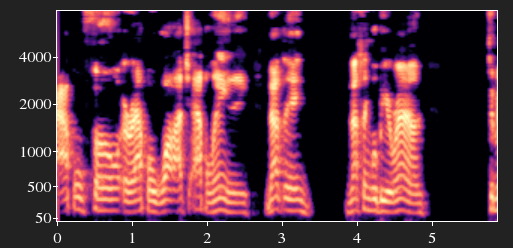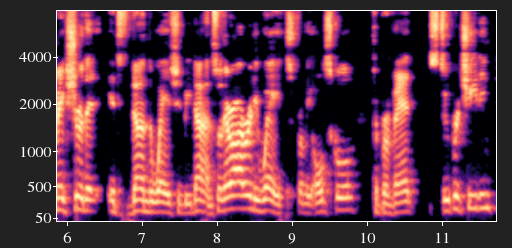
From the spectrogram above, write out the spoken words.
Apple phone or Apple Watch, Apple anything, nothing, nothing will be around to make sure that it's done the way it should be done. So there are already ways from the old school to prevent super cheating.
